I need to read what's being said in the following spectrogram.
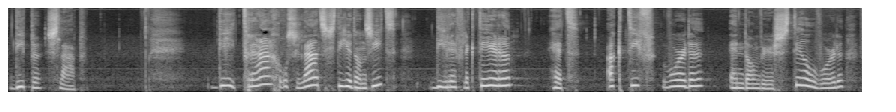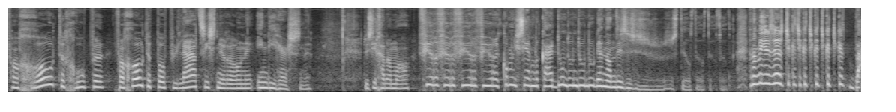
diepe slaap. Die trage oscillaties die je dan ziet, die reflecteren het actief worden en dan weer stil worden van grote groepen, van grote populaties neuronen in die hersenen. Dus die gaan allemaal vuren, vuren, vuren, vuren, communiceren met elkaar, doen, doen, doen, doen. En dan is het stil, stil, stil, stil. En dan weer bla,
